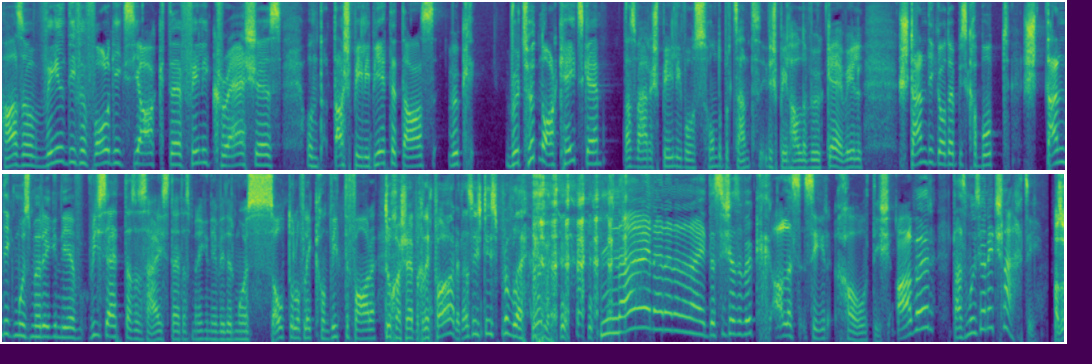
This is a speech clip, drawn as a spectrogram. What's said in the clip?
Also wilde Verfolgungsjagden, viele Crashes und das Spiel bietet das. Wirklich, würde es heute noch Arcades geben? Das wäre ein Spiel, das es 100% in der Spielhalle würde geben weil ständig geht etwas kaputt, ständig muss man irgendwie resetten, also das heisst, äh, dass man irgendwie wieder muss das Auto flicken und weiterfahren Du kannst einfach nicht fahren, das ist dein Problem. nein, nein, nein, nein, nein, nein, das ist also wirklich alles sehr chaotisch. Aber das muss ja nicht schlecht sein. Also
